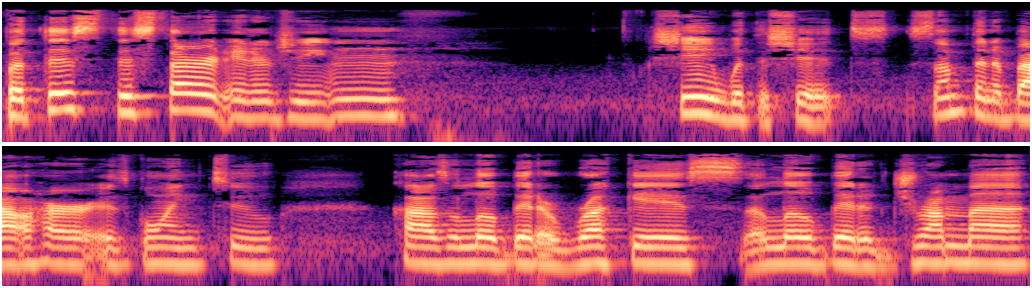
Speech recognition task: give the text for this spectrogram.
but this this third energy, mm, she ain't with the shits. Something about her is going to cause a little bit of ruckus, a little bit of drama.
